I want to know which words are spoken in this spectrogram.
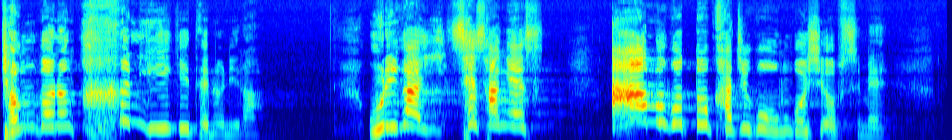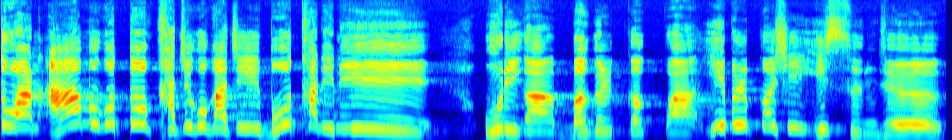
경건은 큰 이익이 되느니라. 우리가 이 세상에 아무것도 가지고 온 것이 없음에 또한 아무것도 가지고 가지 못하리니 우리가 먹을 것과 입을 것이 있은즉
